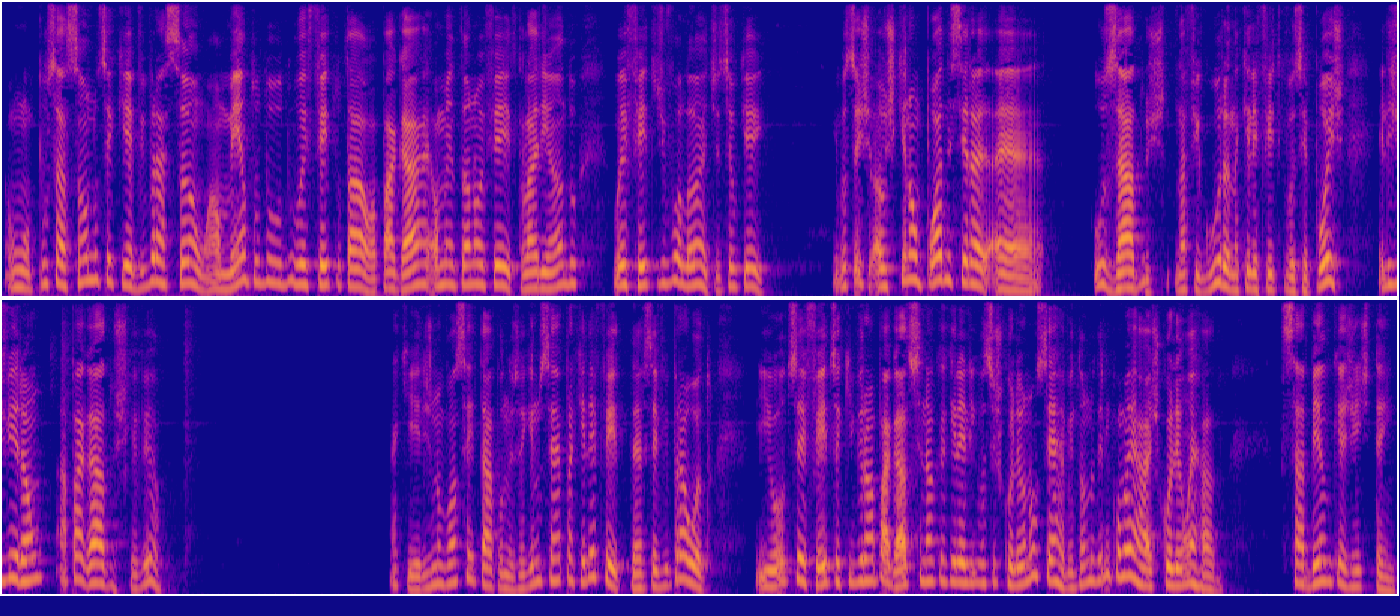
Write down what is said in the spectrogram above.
uma pulsação, não sei o que, vibração, aumento do, do efeito tal, apagar aumentando o efeito, clareando o efeito de volante, não sei o que. E vocês, os que não podem ser é, usados na figura, naquele efeito que você pôs, eles virão apagados. Quer ver? Aqui, eles não vão aceitar. Quando isso aqui não serve para aquele efeito, deve servir para outro. E outros efeitos aqui virão apagados, sinal que aquele ali que você escolheu não serve. Então não tem nem como errar, escolher um errado. Sabendo que a gente tem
